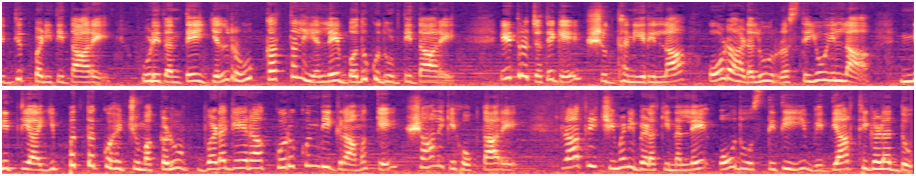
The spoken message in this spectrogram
ವಿದ್ಯುತ್ ಪಡೆದಿದ್ದಾರೆ ಉಳಿದಂತೆ ಎಲ್ಲರೂ ಕತ್ತಲೆಯಲ್ಲೇ ಬದುಕು ದೂಡ್ತಿದ್ದಾರೆ. ಇದರ ಜೊತೆಗೆ ಶುದ್ಧ ನೀರಿಲ್ಲ, ಓಡಾಡಲು ರಸ್ತೆಯೂ ಇಲ್ಲ. ನಿತ್ಯ ಇಪ್ಪತ್ತಕ್ಕೂ ಹೆಚ್ಚು ಮಕ್ಕಳು ವಡಗೇರ ಕುರುಕುಂದಿ ಗ್ರಾಮಕ್ಕೆ ಶಾಲೆಗೆ ಹೋಗ್ತಾರೆ. ರಾತ್ರಿ ಚಿಮಣಿ ಬೆಳಕಿನಲ್ಲೇ ಓದೋ ಸ್ಥಿತಿ ವಿದ್ಯಾರ್ಥಿಗಳದ್ದು.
